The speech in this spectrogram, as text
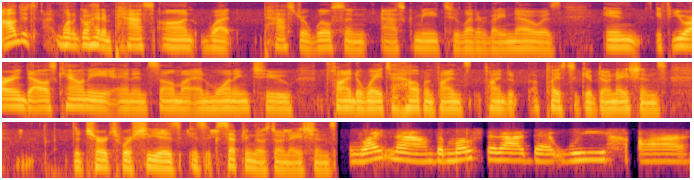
I'll just I want to go ahead and pass on what Pastor Wilson asked me to let everybody know is in if you are in Dallas County and in Selma and wanting to find a way to help and find find a, a place to give donations, the church where she is is accepting those donations? Right now, the most that I that we are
